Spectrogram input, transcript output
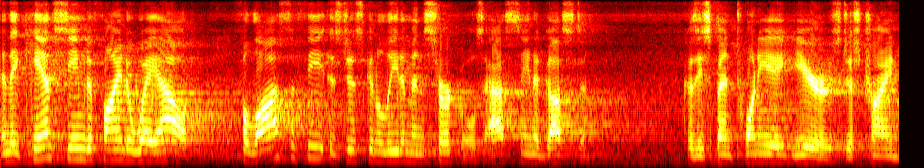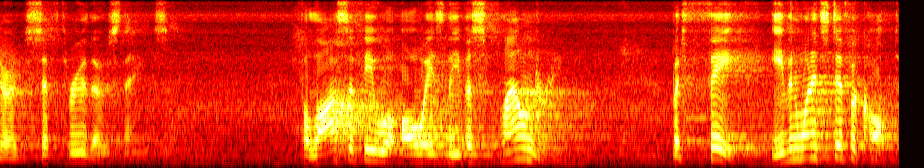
and they can't seem to find a way out, philosophy is just going to lead them in circles. Ask St. Augustine because he spent 28 years just trying to sift through those things. Philosophy will always leave us floundering. But faith, even when it's difficult,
